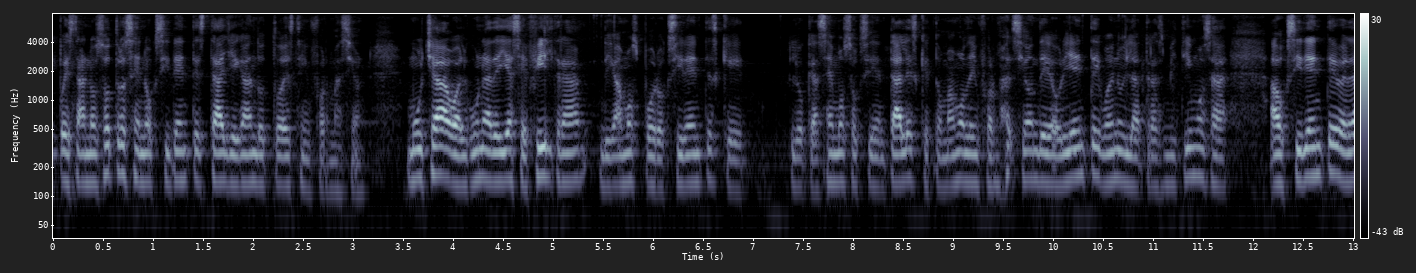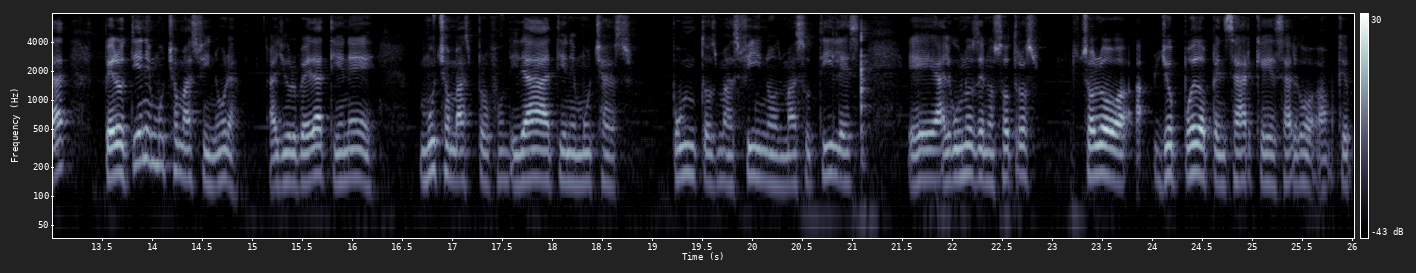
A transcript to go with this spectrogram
pues a nosotros en Occidente está llegando toda esta información. Mucha o alguna de ellas se filtra, digamos, por occidentes que lo que hacemos occidentales, que tomamos la información de Oriente y bueno, y la transmitimos a, a Occidente, ¿verdad? Pero tiene mucho más finura. Ayurveda tiene mucho más profundidad, tiene muchos puntos más finos, más sutiles eh, algunos de nosotros solo ah, yo puedo pensar que es algo, aunque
